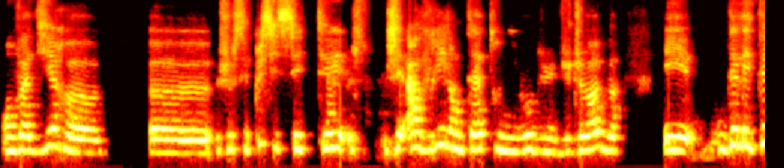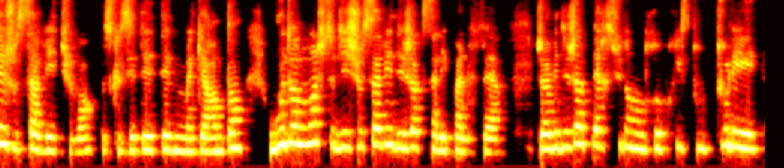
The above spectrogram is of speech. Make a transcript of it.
on va dire, euh, je sais plus si c'était, j'ai avril en tête au niveau du, du job et dès l'été, je savais, tu vois, parce que c'était l'été de mes 40 ans. Au bout d'un mois, je te dis, je savais déjà que ça allait pas le faire. J'avais déjà perçu dans l'entreprise tous les,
